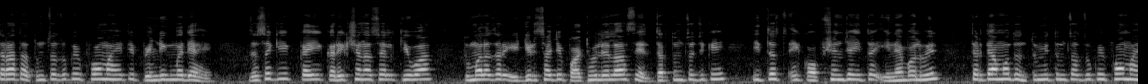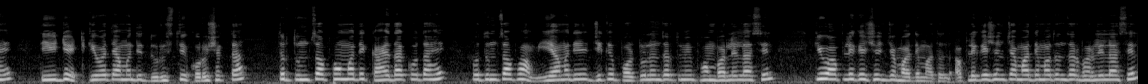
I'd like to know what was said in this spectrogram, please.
तर आता तुमचा जो काही फॉर्म आहे ते पेंडिंगमध्ये आहे. जसं की काही करेक्शन असेल किंवा तुम्हाला जर एडिटसाठी पाठवलेलं असेल तर तुमचं जे काही इथंच एक ऑप्शन जे इथं इनेबल होईल. तर त्यामधून तुम्ही तुमचा जो काही फॉर्म आहे ती डेट किंवा त्यामध्ये दुरुस्ती करू शकता. तर तुमचा फॉर्ममध्ये काय दाखवत आहे? व तुमचा फॉर्म यामध्ये जे काही पोर्टलून जर तुम्ही फॉर्म भरलेला असेल किंवा ॲप्लिकेशनच्या माध्यमातून ॲप्लिकेशनच्या माध्यमातून जर भरलेला असेल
